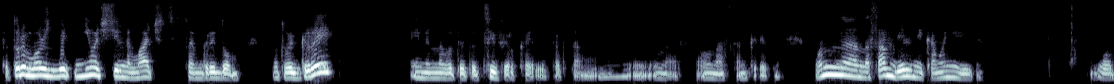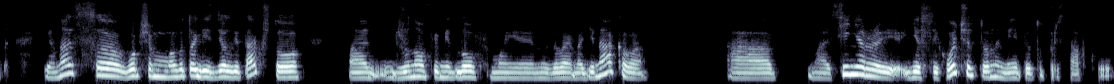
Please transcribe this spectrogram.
который, может быть, не очень сильно мачится с твоим грейдом. Но твой грейд именно вот эта циферка, или как там у нас, у нас конкретно, он э, на самом деле никому не виден. Вот. И у нас, э, в общем, мы в итоге сделали так, что а, джунов и мидлов мы называем одинаково, а senior, если хочет, он имеет эту приставку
